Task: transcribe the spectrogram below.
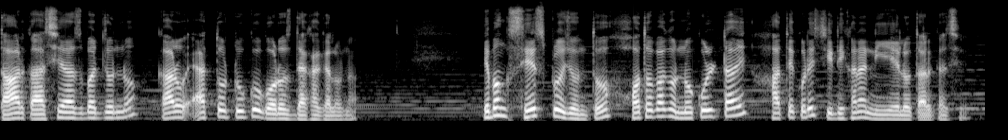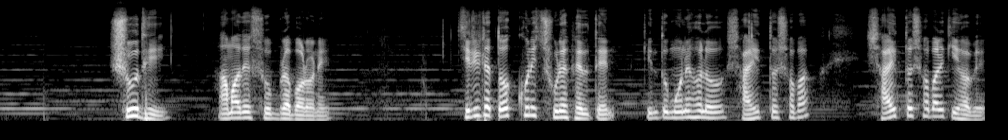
তার কাছে আসবার জন্য কারও এতটুকু গরজ দেখা গেল না। এবং শেষ পর্যন্ত হতভাগ নকুলটাই হাতে করে চিঠিখানা নিয়ে এলো তার কাছে। সুধি, আমাদের শুভ্রা বরণে চিঠিটা তক্ষুনি ছুঁড়ে ফেলতেন, কিন্তু মনে হলো সাহিত্য সভা। সাহিত্য সভার কি হবে?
